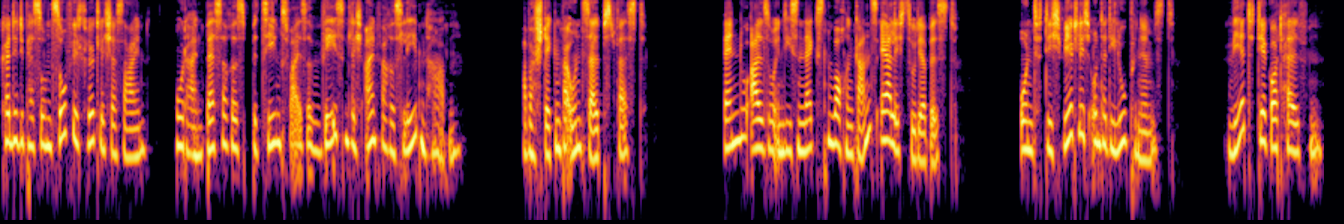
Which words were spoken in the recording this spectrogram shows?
könnte die Person so viel glücklicher sein oder ein besseres bzw. wesentlich einfaches Leben haben. Aber stecken bei uns selbst fest. Wenn du also in diesen nächsten Wochen ganz ehrlich zu dir bist und dich wirklich unter die Lupe nimmst, wird dir Gott helfen.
